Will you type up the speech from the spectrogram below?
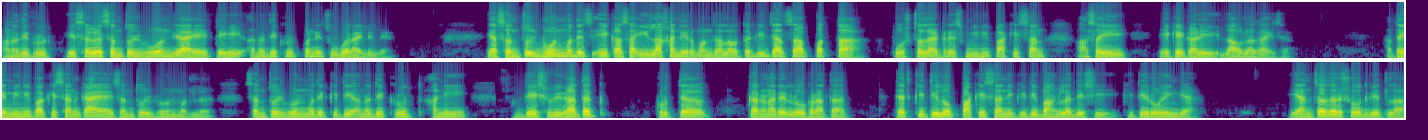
अनधिकृत हे सगळं संतोष भुवन जे आहे तेही अनधिकृतपणेच उभं राहिलेलं आहे. या संतोष भुवनमध्येच एक असा इलाखा निर्माण झाला होता की ज्याचा पत्ता पोस्टल ॲड्रेस मिनी पाकिस्तान असाही एकेकाळी लावला जायचा. आता हे मिनी पाकिस्तान काय आहे संतोष भुवनमधलं? संतोष भुवनमध्ये किती अनधिकृत आणि देशविघातक कृत्य करणारे लोक राहतात. त्यात किती लोक पाकिस्तानी किती बांगलादेशी किती रोहिंग्या? यांचा जर शोध घेतला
